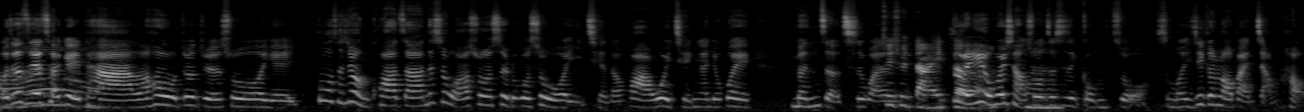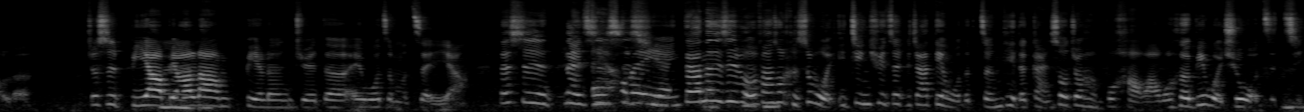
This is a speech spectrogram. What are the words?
我就直接传给他，然后我就觉得说也过程就很夸张。但是我要说的是，如果是我以前的话，我以前应该就会闷着吃完继续待着。对，因为我会想说这是工作，什么已经跟老板讲好了，就是不要不要让别人觉得哎我怎么这样。但是那次事情，对啊，那次事情我就发现说，可是我一进去这个家店，我的整体的感受就很不好啊！我何必委屈我自己？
